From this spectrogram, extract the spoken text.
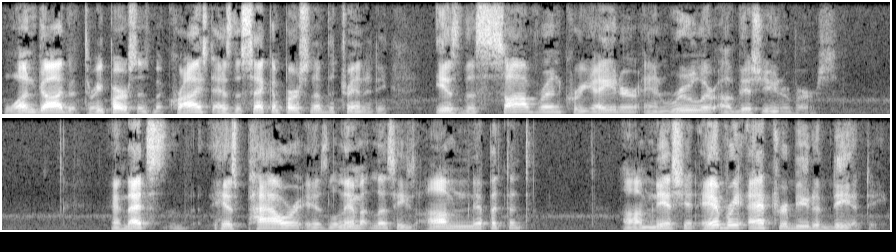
one God with three persons, but Christ as the second person of the Trinity, is the sovereign creator and ruler of this universe. And that's his power is limitless. He's omnipotent, omniscient. Every attribute of deity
